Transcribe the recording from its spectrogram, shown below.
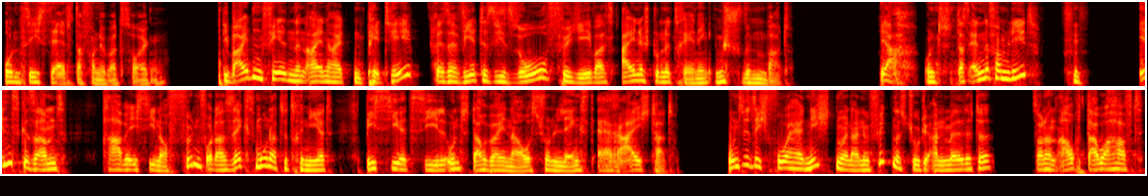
und sich selbst davon überzeugen. Die beiden fehlenden Einheiten PT reservierte sie so für jeweils eine Stunde Training im Schwimmbad. Ja, und das Ende vom Lied? Insgesamt habe ich sie noch fünf oder sechs Monate trainiert, bis sie ihr Ziel und darüber hinaus schon längst erreicht hat und sie sich vorher nicht nur in einem Fitnessstudio anmeldete, sondern auch dauerhaft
